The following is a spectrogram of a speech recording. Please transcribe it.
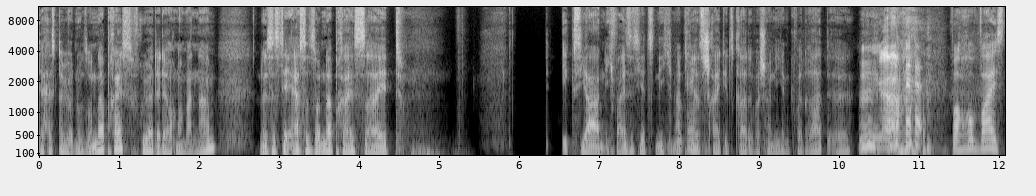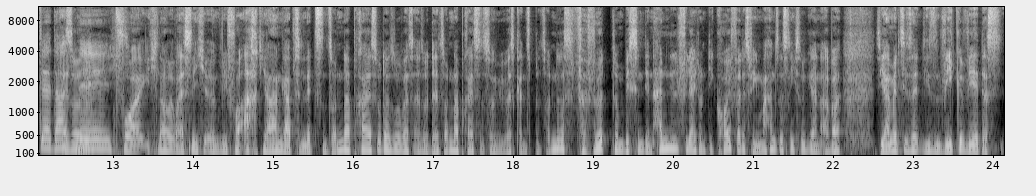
Der heißt glaube ich auch nur Sonderpreis. Früher hatte der auch nochmal einen Namen. Und das ist der erste Sonderpreis seit x Jahren. Ich weiß es jetzt nicht. Okay. Matthias schreit jetzt gerade wahrscheinlich im Quadrat. Äh, Ja. Warum weiß der das also nicht? vor, ich glaube, weiß nicht, irgendwie vor acht Jahren gab es den letzten Sonderpreis oder sowas. Also der Sonderpreis ist irgendwie was ganz Besonderes, verwirrt so ein bisschen den Handel vielleicht und die Käufer, deswegen machen sie es nicht so gern. Aber sie haben jetzt diese, diesen Weg gewählt, dass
